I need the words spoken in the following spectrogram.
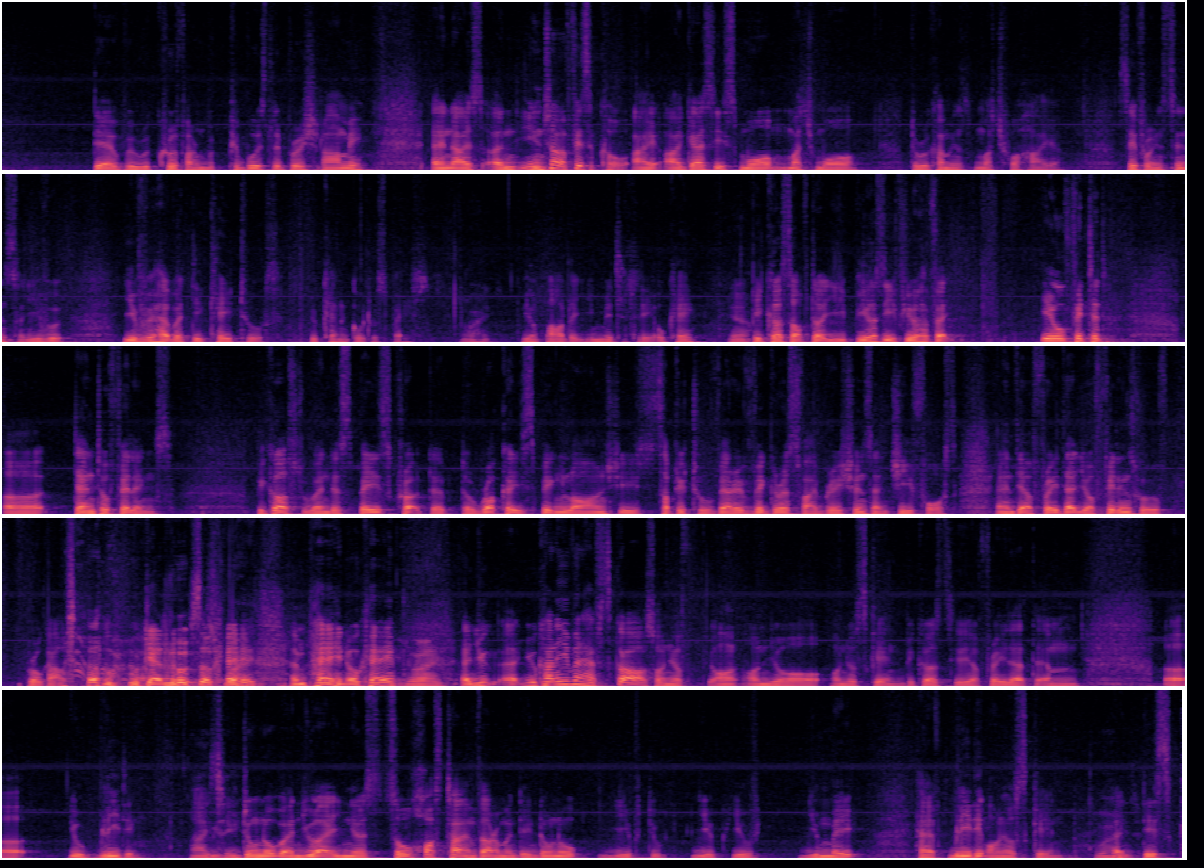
they will recruit from People's Liberation Army, and, as, and in terms of physical, I, I guess it's more, much more, the requirement is much more higher. Say for instance, if you, if you have a decay tooth, you can go to space. Right. You're about immediately, okay? Yeah. Because of the, because if you have a ill-fitted uh, dental fillings, because when the spacecraft, the, the rocket is being launched, it's subject to very vigorous vibrations and g-force, and they're afraid that your fillings will broke out, will get loose, okay, right. and pain, okay. Right. And you, uh, you can't even have scars on your, on, on your, on your skin because they're afraid that um, uh, you're bleeding. I see. You don't know when you are in a so hostile environment, they don't know if you, you, you, you may have bleeding on your skin. Right. And this,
